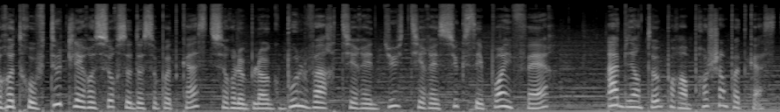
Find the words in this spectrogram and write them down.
Retrouve toutes les ressources de ce podcast sur le blog boulevard-du-succès.fr. À bientôt pour un prochain podcast.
